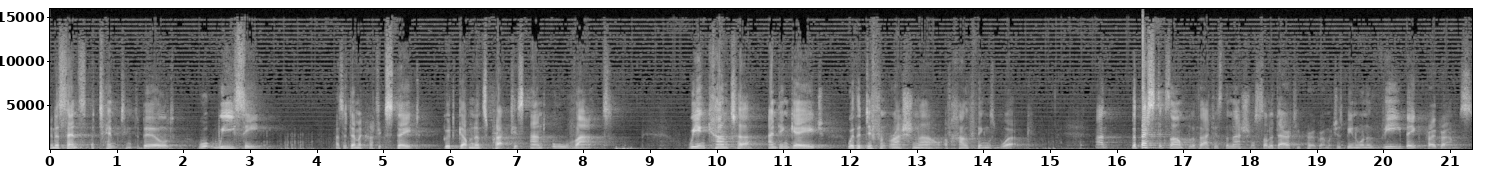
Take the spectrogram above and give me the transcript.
in a sense, attempting to build what we see as a democratic state, good governance practice, and all that. We encounter and engage with a different rationale of how things work. And the best example of that is the National Solidarity Programme, which has been one of the big programs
